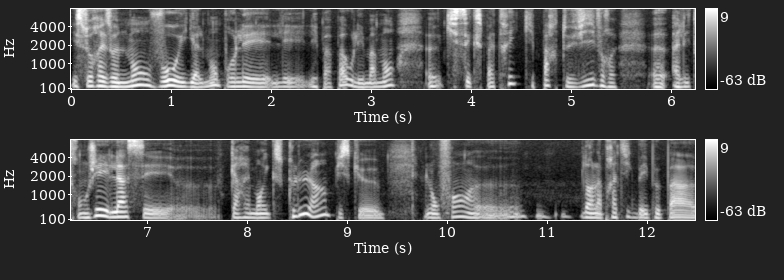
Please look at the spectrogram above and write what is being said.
Et ce raisonnement vaut également pour les, les, papas ou les mamans qui s'expatrient, qui partent vivre à l'étranger. Là, c'est carrément exclu, hein, puisque l'enfant, dans la pratique, ben, il ne peut pas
